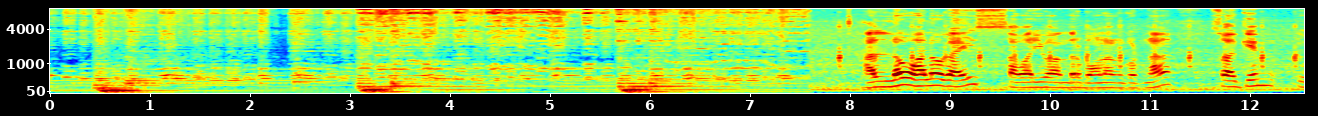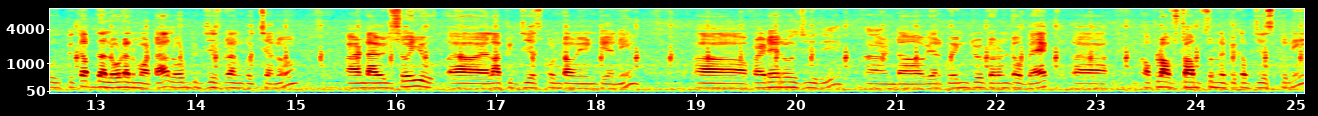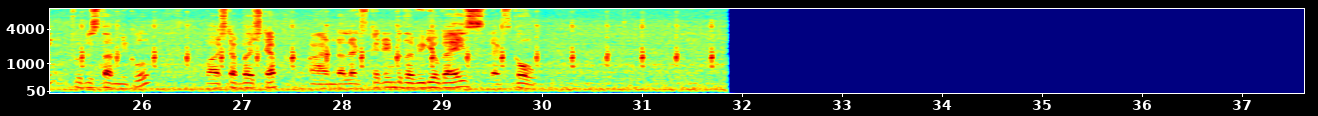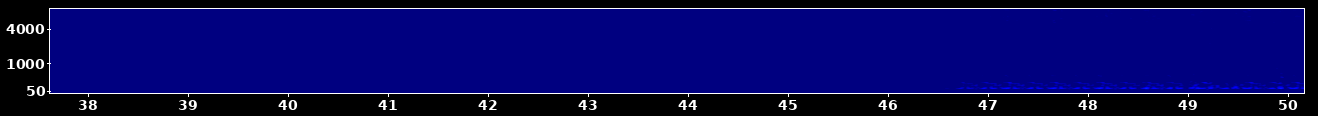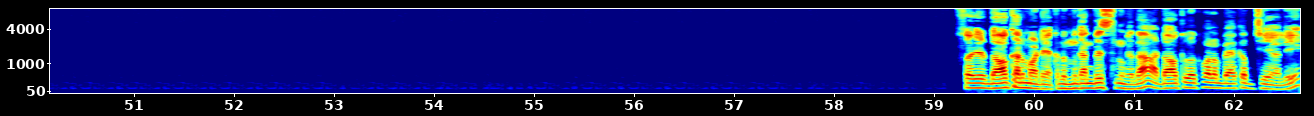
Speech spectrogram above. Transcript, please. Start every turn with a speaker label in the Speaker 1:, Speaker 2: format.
Speaker 1: Hello hello guys how are you అందరూ బాగున్నారు అనుకుంటున్నా. So I came to pick up the load అనమాట load pick చేసుకోవడానికి వచ్చాను. And I will show you ఎలా పిక్ చేసుకుంటాం ఏంటి అని. Uh, ఫ్రైడే రోజు ఇది. And we're going to Toronto back couple of stops ఉన్నాయి పికప్ చేసుకుని. చూపిస్తాను మీకు. Step by step and uh, let's get into the video guys. Let's go. So ఇది డాక్ అనమాట ఎక్కడ ఉంది కనిపిస్తుంది కదా! ఆ డాక్లోకి మనం బ్యాకప్ చేయాలి.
